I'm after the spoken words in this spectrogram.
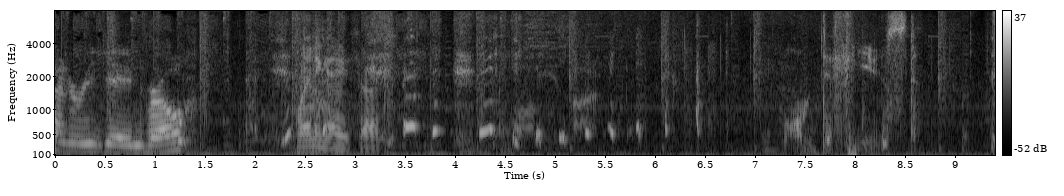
Trying to regain, bro. Planning A, Seth. Bomb diffused.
